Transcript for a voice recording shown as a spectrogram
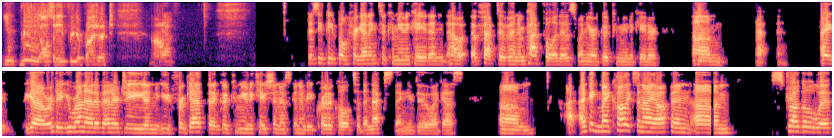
you really also need for your project. Um, yeah. Busy people forgetting to communicate and how effective and impactful it is when you're a good communicator. Um, I, I, yeah, or that you run out of energy and you forget that good communication is going to be critical to the next thing you do, I guess. Um, I, I, think my colleagues and I often um, struggle with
